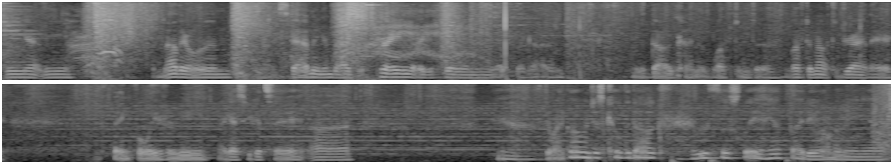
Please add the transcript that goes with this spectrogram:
swing at me. Another one, stabbing him back, praying that I could kill him. Yep, I got him. The dog kind of left him to left him out to dry there. Thankfully for me, I guess you could say. Uh, yeah, do I go and just kill the dog ruthlessly? Yep, I do. I'm a maniac.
